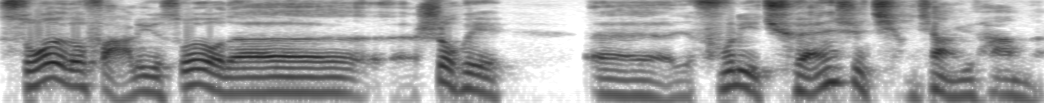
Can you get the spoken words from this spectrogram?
所有的法律、所有的社会呃福利全是倾向于他们的。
